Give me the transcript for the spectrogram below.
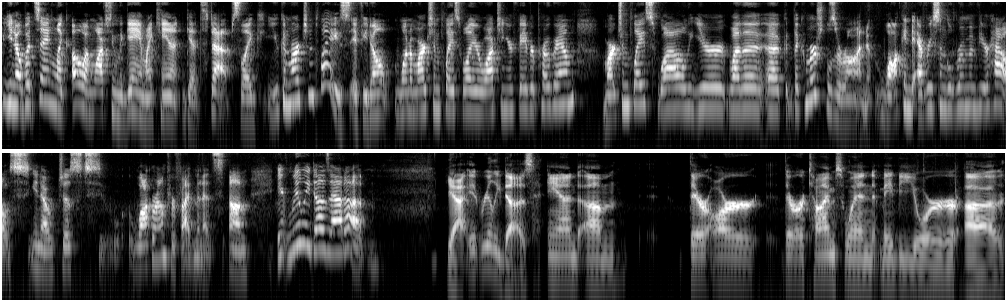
you know, but saying like, oh, I'm watching the game, I can't get steps. Like you can march in place if you don't want to march in place while you're watching your favorite program. March in place while you're while the uh, the commercials are on. Walk into every single room of your house. You know, just walk around for five minutes. Um, it really does add up. Yeah, it really does. And um, there are there are times when maybe you're uh,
